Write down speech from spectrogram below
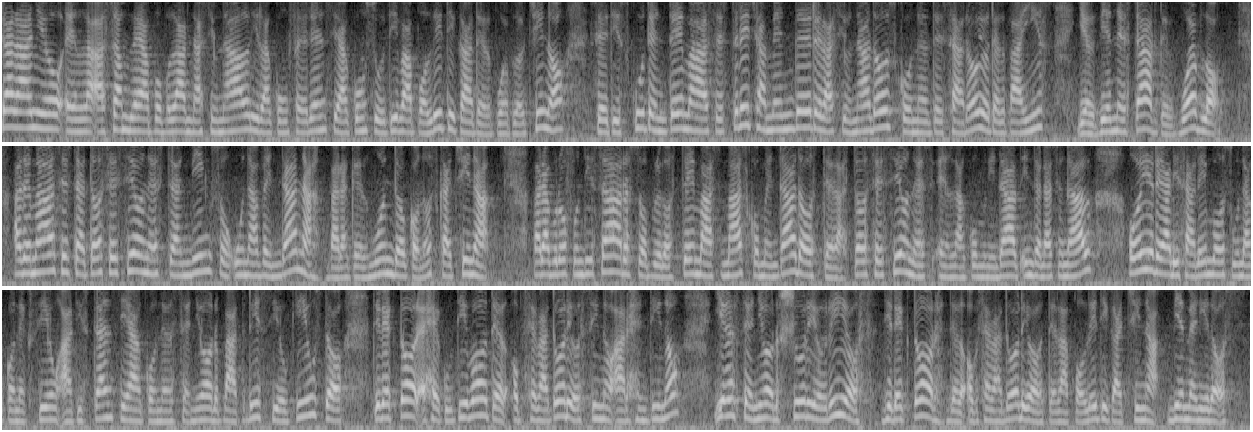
Cada año en la Asamblea Popular Nacional y la Conferencia Consultiva Política del Pueblo Chino se discuten temas estrechamente relacionados con el desarrollo del país y el bienestar del pueblo. Además, estas dos sesiones también son una ventana para que el mundo conozca China. Para profundizar sobre los temas más comentados de las dos sesiones en la comunidad internacional, hoy realizaremos una conexión a distancia con el señor Patricio Giusto, director ejecutivo del Observatorio Sino-Argentino, y el señor Julio Ríos, director del Observatorio de la Política China. Bienvenidos.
